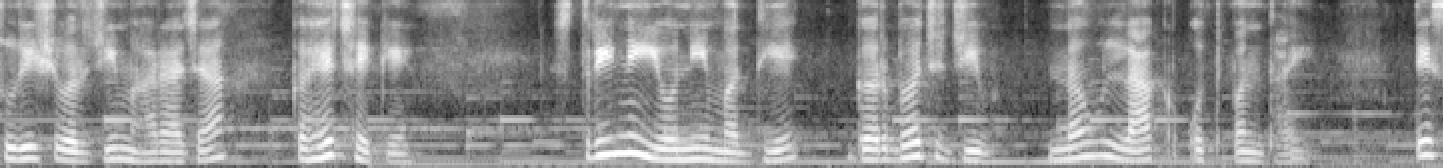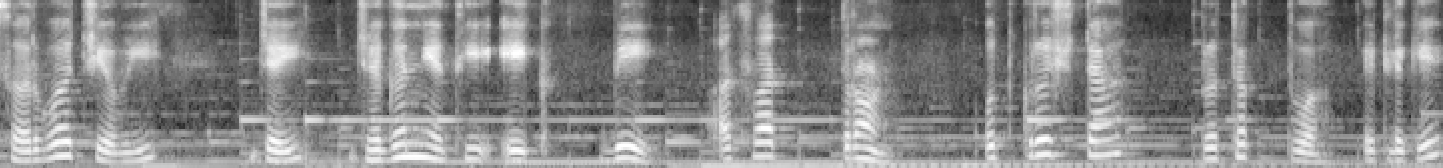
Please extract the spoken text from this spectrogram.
સુરીશ્વરજી મહારાજા કહે છે કે સ્ત્રીની યોની મધ્યે ગર્ભજ જીવ નવ લાખ ઉત્પન્ન થાય. તે સર્વચવી જય જગન્યથી એક, બે અથવા ત્રણ ઉત્કૃષ્ટતા પૃથક્ત્વ એટલે કે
